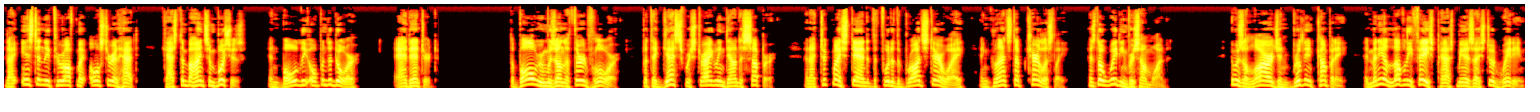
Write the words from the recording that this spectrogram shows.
and I instantly threw off my ulster and hat cast them behind some bushes, and boldly opened the door and entered. The ballroom was on the third floor, but the guests were straggling down to supper, and I took my stand at the foot of the broad stairway and glanced up carelessly, as though waiting for someone. It was a large and brilliant company, and many a lovely face passed me as I stood waiting.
